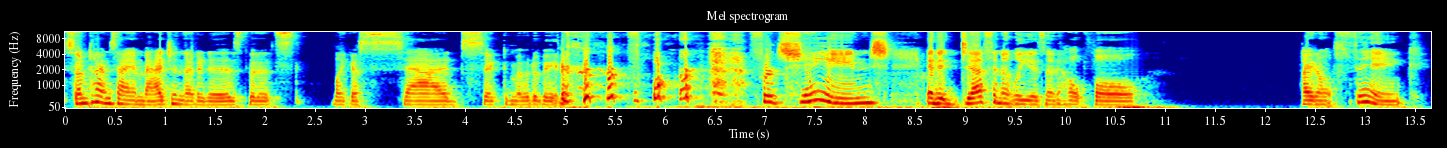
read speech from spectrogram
Sometimes I imagine that it is, that it's like a sad, sick motivator for, for change. And it definitely isn't helpful, I don't think.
